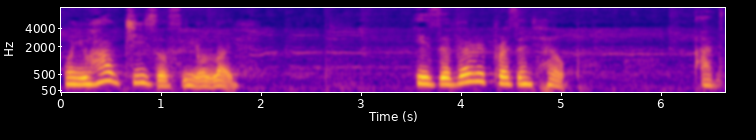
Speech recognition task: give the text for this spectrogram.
when you have Jesus in your life, He is a very present help at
